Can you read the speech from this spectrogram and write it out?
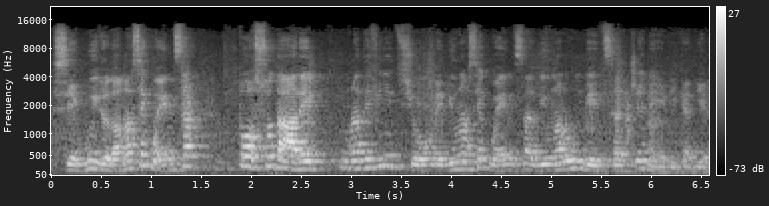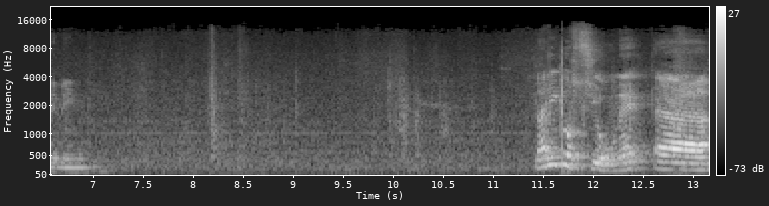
seguito da una sequenza, posso dare una definizione di una sequenza di una lunghezza generica di elementi. La ricorsione eh,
